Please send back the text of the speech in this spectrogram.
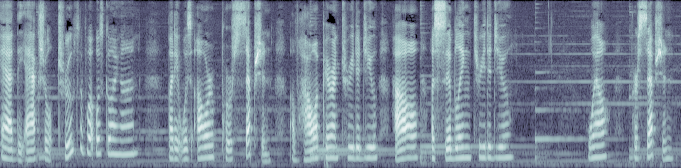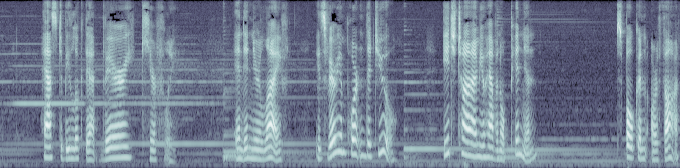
had the actual truth of what was going on, but it was our perception of how a parent treated you, how a sibling treated you. Well, perception has to be looked at very carefully. And in your life, it's very important that you, each time you have an opinion, spoken or thought,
